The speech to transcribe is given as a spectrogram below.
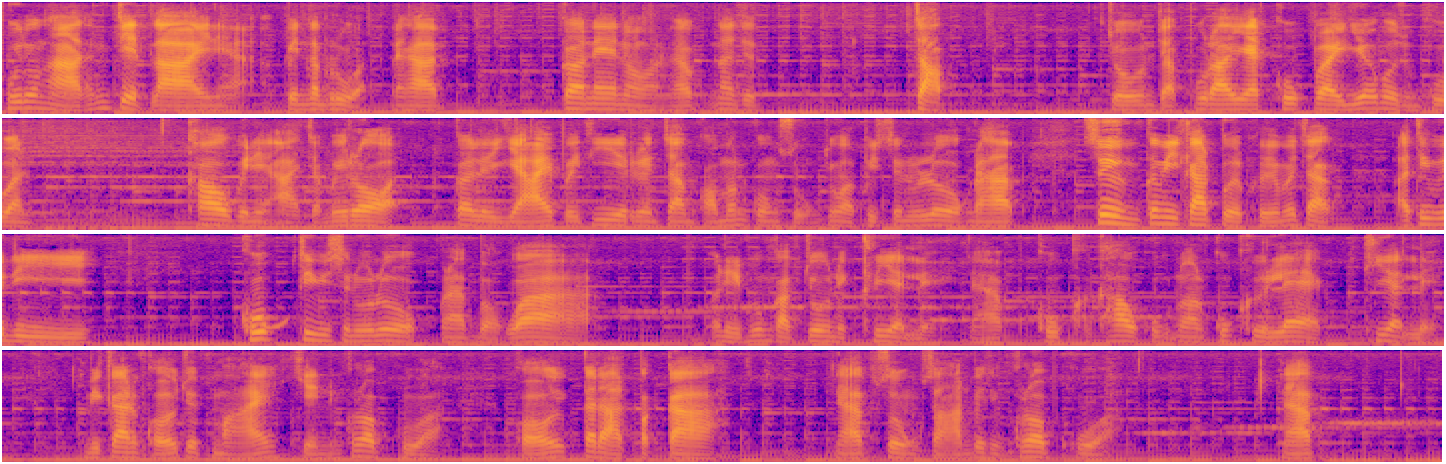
ผู้ต้องหาทั้ง 7 รายเนี่ยเป็นตำรวจนะครับ ก็แน่นอนครับน่าจะจับโจรจับผู้ร้ายยัดคุกไปเยอะพอสมควร เข้าไปเนี่ยอาจจะไม่รอด ก็เลยย้ายไปที่เรือนจำความมั่นคงสูงจังหวัดพิษณุโลกนะครับ ซึ่งก็มีการเปิดเผยมาจากอธิบดีคุกที่พิษณุโลกนะครับบอกว่าอดีตผู้กำกับโจ้เนี่ยเครียดเลยนะครับคุกเข้าคุกนอนคุกคืนแรกเครียดเลย มีการขอจดหมายเขียนถึงครอบครัว ขอกระดาษปากกานะครับส่งสารไปถึงครอบครัวนะครับ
